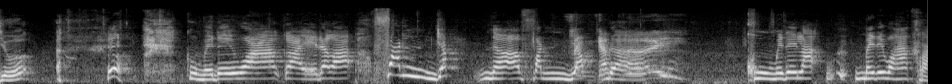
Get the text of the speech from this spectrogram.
เยอะกูไม่ได้ว่าไก่นะคะ ฟันยับนะฟันยับยับนะเลยครูไม่ได้ละไม่ได้ว่าใคร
